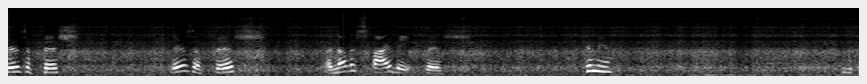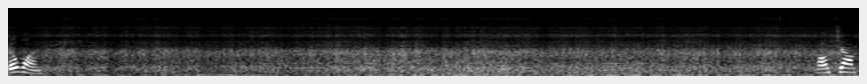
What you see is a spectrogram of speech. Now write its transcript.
There's a fish. There's a fish. Another spy bait fish. Come here. There's a good one. Don't jump.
